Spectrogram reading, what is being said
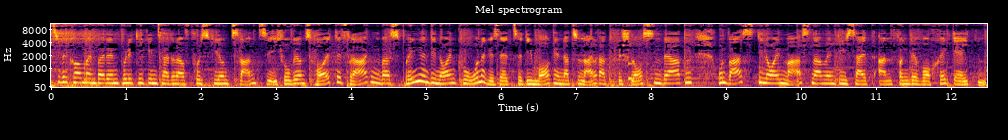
Herzlich willkommen bei den Politik-Insidern auf Puls 24, wo wir uns heute fragen, was bringen die neuen Corona-Gesetze, die morgen im Nationalrat beschlossen werden und was die neuen Maßnahmen, die seit Anfang der Woche gelten.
